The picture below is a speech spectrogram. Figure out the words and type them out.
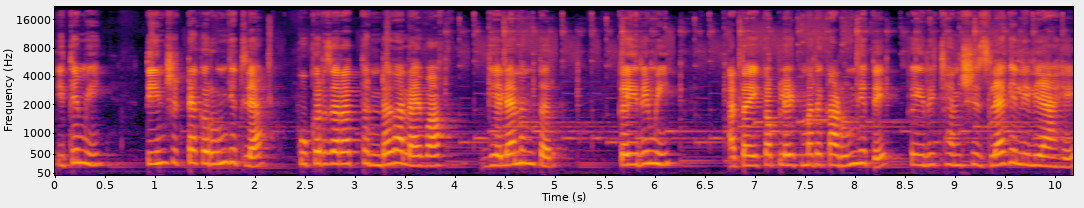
इथे मी तीन शिट्ट्या करून घेतल्या. कुकर जरा थंड झाला आहे वाफ गेल्यानंतर कैरी मी आता एका प्लेटमध्ये काढून घेते. कैरी छान शिजल्या गेलेली आहे.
